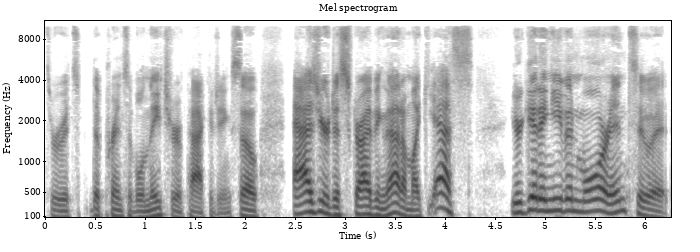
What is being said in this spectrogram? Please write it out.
through its the principal nature of packaging. So as you're describing that, I'm like, yes, you're getting even more into it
